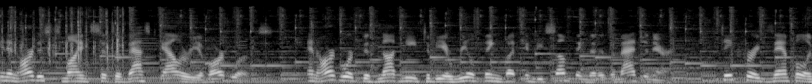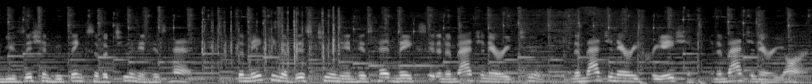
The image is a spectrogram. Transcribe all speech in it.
In an artist's mind sits a vast gallery of artworks. An artwork does not need to be a real thing but can be something that is imaginary. Take for example a musician who thinks of a tune in his head. The making of this tune in his head makes it an imaginary tune, an imaginary creation, an imaginary art.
